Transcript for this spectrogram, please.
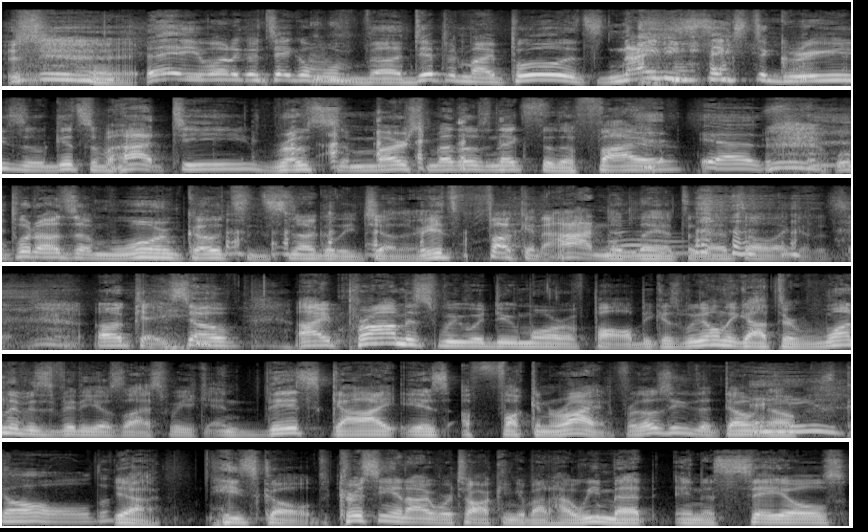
Hey, you want to go take a uh, dip in my pool? It's 96 degrees. We'll get some hot tea, roast some marshmallows next to the fire. Yes. We'll put on some warm coats and snuggle each other. It's fucking hot in Atlanta. That's all I gotta say. Okay, so I promised we would do more of Paul because we only got through one of his videos last week, and this guy is a fucking riot. For those of you that don't know, He's gold. yeah, he's gold. Krissy and I were talking about how we met in a sales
